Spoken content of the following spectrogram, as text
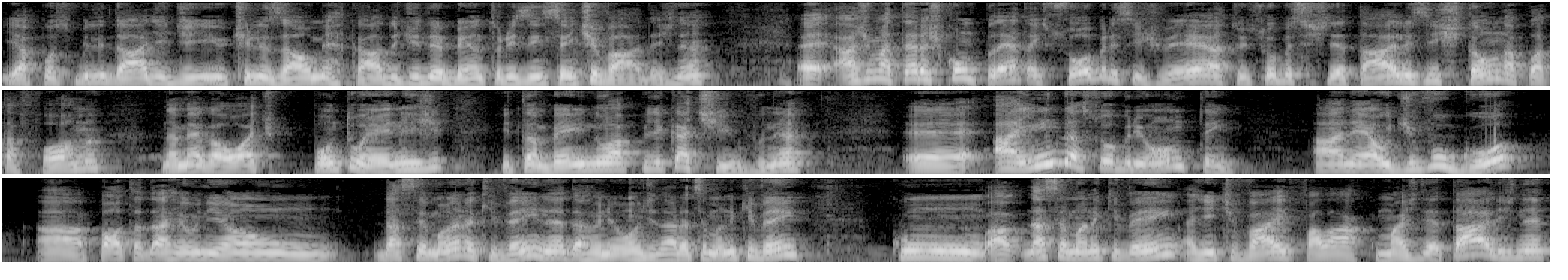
e a possibilidade de utilizar o mercado de debêntures incentivadas. Né? É, as matérias completas sobre esses vetos sobre esses detalhes estão na plataforma, na megawatt.energy e também no aplicativo. Né? É, ainda sobre ontem, a ANEL divulgou a pauta da reunião da semana que vem, né, da reunião ordinária da semana que vem. Com, a, na semana que vem a gente vai falar com mais detalhes, né?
